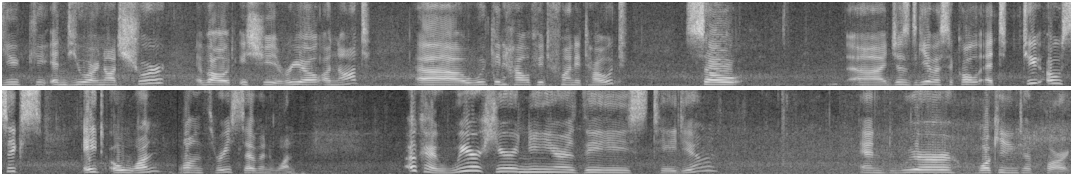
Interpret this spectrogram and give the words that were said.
you ca and you are not sure about is she real or not uh, we can help you to find it out so uh, just give us a call at 206 801 1371. Okay, we're here near the stadium and we're walking into a park.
